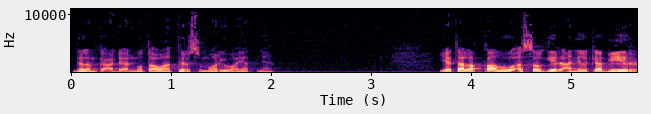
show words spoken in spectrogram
dalam keadaan mutawatir semua riwayatnya. Yatalaqahu as-saghir anil kabir.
